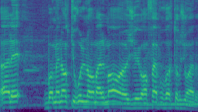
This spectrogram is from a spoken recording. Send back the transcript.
Allez, bon maintenant que tu roules normalement, euh, je vais enfin pouvoir te rejoindre.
